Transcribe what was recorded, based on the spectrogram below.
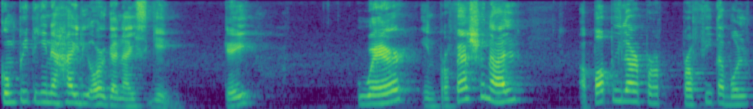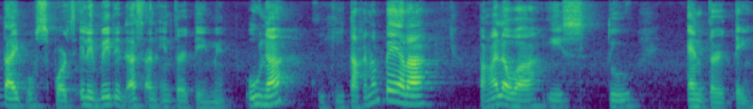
competing in a highly organized game, okay? Where in professional, a popular pro- profitable type of sports elevated as an entertainment. Una, kikita ka ng pera. Pangalawa is to entertain.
